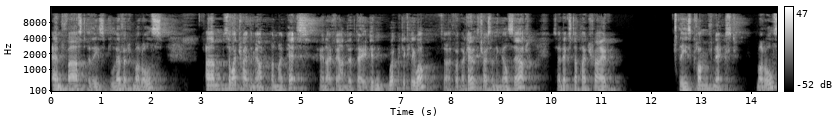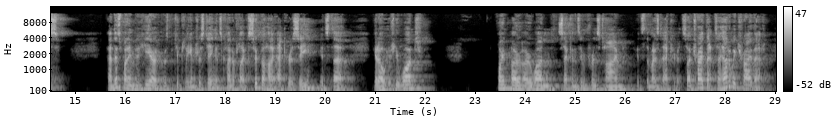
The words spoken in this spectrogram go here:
and fast are these LeViT models. Um, so I tried them out on my pets and I found that they didn't work particularly well. So I thought, okay, let's try something else out. So next up I tried these ConvNext models. And this one in here was particularly interesting. It's kind of like super high accuracy. It's the, you know, if you want 0.001 seconds inference time, it's the most accurate. So I tried that. So how do we try that?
